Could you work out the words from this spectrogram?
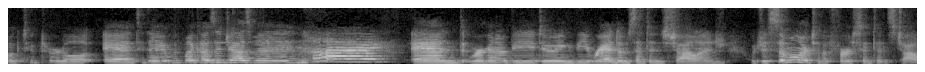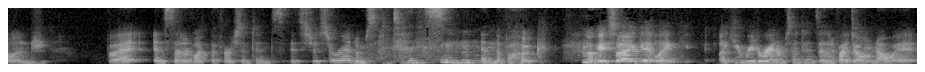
booktube turtle and today I'm with my cousin Jasmine Hi! and we're gonna be doing the random sentence challenge which is similar to the first sentence challenge but instead of like the first sentence it's just a random sentence in the book. Okay so I get like like you read a random sentence and if I don't know it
